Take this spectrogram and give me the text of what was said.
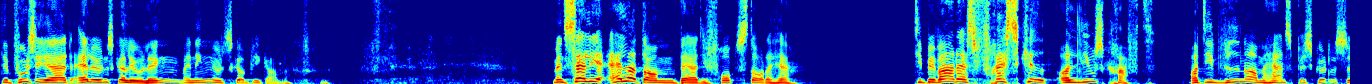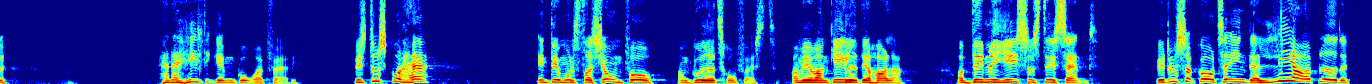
Det pudsige er, at alle ønsker at leve længe, men ingen ønsker at blive gammel. men selv i alderdommen bærer de frugt, står der her. De bevarer deres friskhed og livskraft, og de vidner om Herrens beskyttelse. Han er helt igennem god og retfærdig. Hvis du skulle have en demonstration på, om Gud er trofast, om evangeliet det holder, om det med Jesus det er sandt, vil du så gå til en, der lige har oplevet det,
